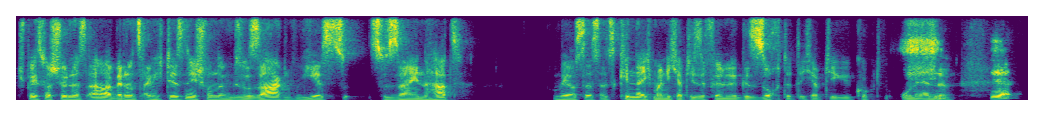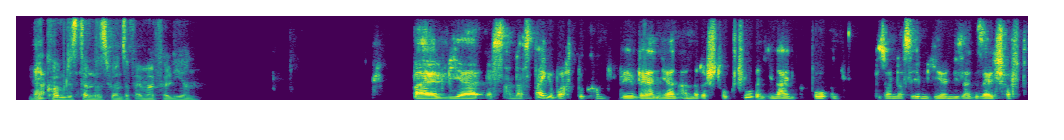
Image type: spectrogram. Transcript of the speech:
Sprichst was Schönes an, aber wenn uns eigentlich Disney schon irgendwie so sagt, wie es zu, zu sein hat, und mir aus das als Kinder, ich meine, ich habe diese Filme gesuchtet, ich habe die geguckt ohne Ende. Ja. Wie ja. kommt es dann, dass wir uns auf einmal verlieren? weil wir es anders beigebracht bekommen. Wir werden ja in andere Strukturen hineingeboren, besonders eben hier in dieser Gesellschaft.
